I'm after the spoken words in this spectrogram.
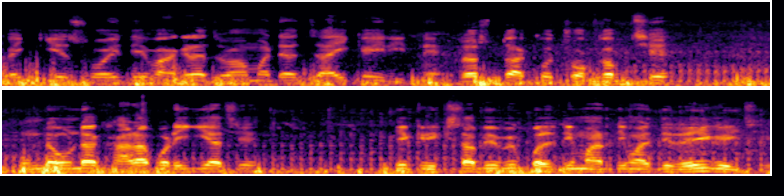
કંઈ કેસ હોય તે વાગડા જવા માટે જાય કઈ રીતે? રસ્તો આખો ચોકઅપ છે. ઊંડા ઊંડા ખાડા પડી ગયા છે. એક રિક્ષા બી પલટી મારતી મારતી રહી ગઈ છે.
